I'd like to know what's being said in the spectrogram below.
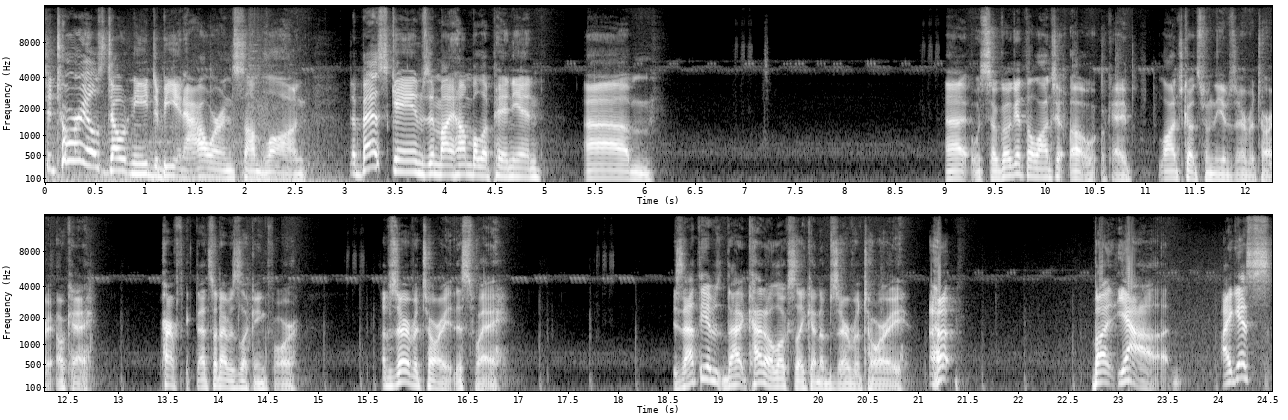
tutorials don't need to be an hour and some long. The best games, in my humble opinion, um, uh, so go get the launch. Oh, okay. Launch codes from the observatory. Okay. Perfect. That's what I was looking for. Observatory, this way. Is that the, that kind of looks like an observatory. But yeah, I guess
